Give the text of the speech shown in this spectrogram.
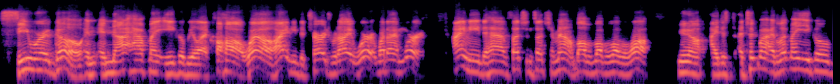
see where it go and, and not have my ego be like, oh, well, I need to charge what I worth, what I'm worth. I need to have such and such amount, blah, blah, blah, blah, blah, blah. You know, I just, I took my, I let my ego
